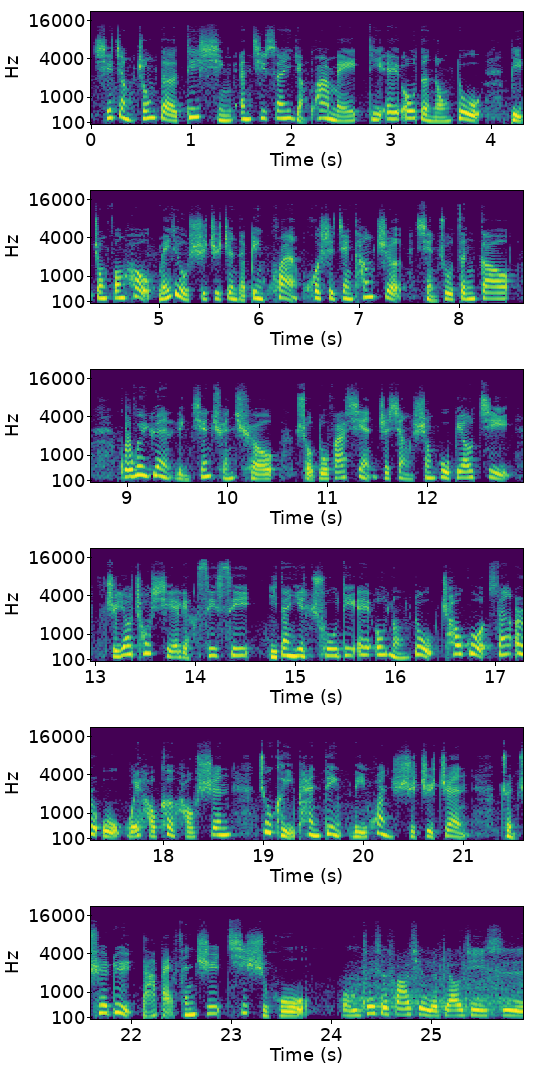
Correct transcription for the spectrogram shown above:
血浆中的低型氨基酸氧化酶 （DAO） 的浓度，比中风后没有失智症的病患或是健康者显著增高。国卫院领先全球，首度发现这项生物标记。只要抽血两 CC，一旦验出 DAO 浓度超过三二五微毫克毫升，就可以判定罹患失智症，准确率达百分之七十五。我们这次发现的标记是，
